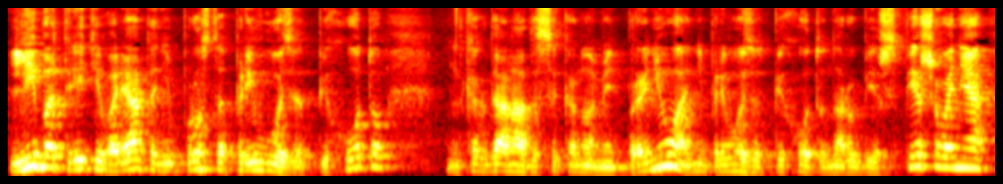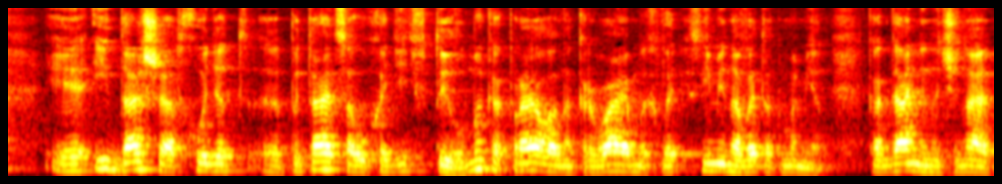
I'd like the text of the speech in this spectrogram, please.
либо третий вариант, они просто привозят пехоту, когда надо сэкономить броню, они привозят пехоту на рубеж спешивания и, и дальше отходят, э, пытаются уходить в тыл. Мы, как правило, накрываем их именно в этот момент, когда они начинают,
